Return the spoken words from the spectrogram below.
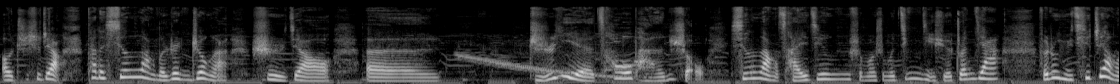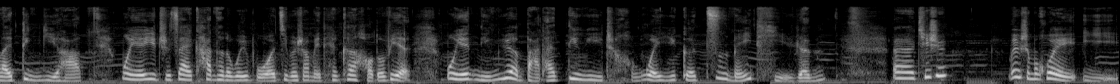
哦，只是这样，他的新浪的认证啊是叫呃职业操盘手、新浪财经什么什么经济学专家，反正与其这样来定义哈，莫言一直在看他的微博，基本上每天看好多遍。莫言宁愿把他定义成为一个自媒体人。呃，其实为什么会以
